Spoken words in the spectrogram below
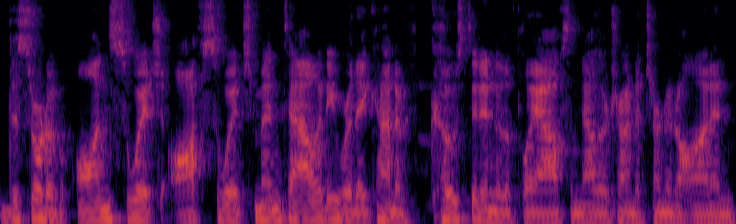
the sort of on switch off switch mentality where they kind of coasted into the playoffs and now they're trying to turn it on and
